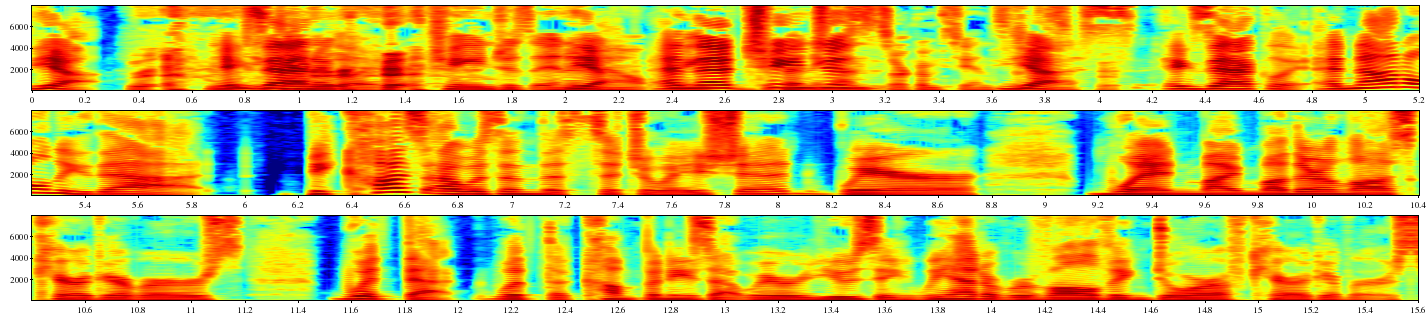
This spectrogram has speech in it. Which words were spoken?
Yeah, exactly. it changes in and Yeah, out, and right? that depending on changes- circumstances. Yes, exactly. And not only that, because I was in this situation where when my mother-in-law's caregivers with that with the companies that we were using, we had a revolving door of caregivers,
